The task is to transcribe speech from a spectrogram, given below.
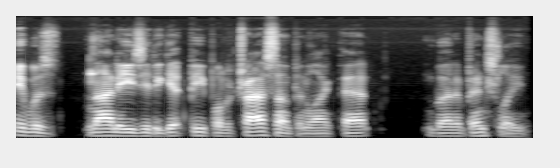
it was not easy to get people to try something like that, but eventually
